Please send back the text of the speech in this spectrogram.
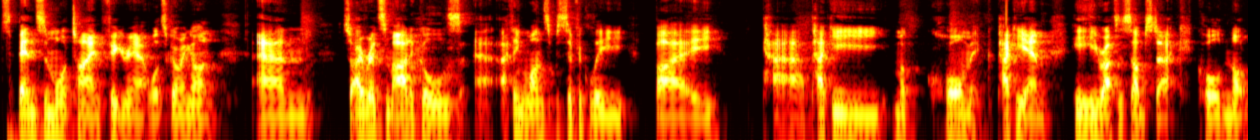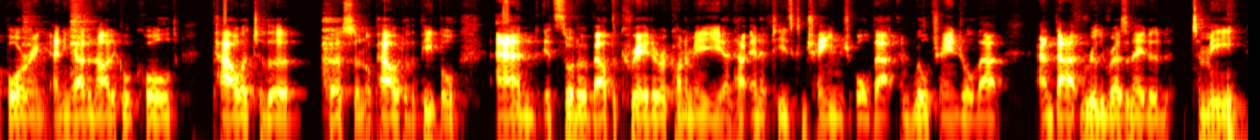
spend some more time figuring out what's going on. And so I read some articles, uh, I think one specifically by pa- Packy McCormick, Packy M. He, he writes a Substack called Not Boring, and he had an article called Power to the Person or Power to the People. And it's sort of about the creator economy and how NFTs can change all that and will change all that. And that really resonated to me.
